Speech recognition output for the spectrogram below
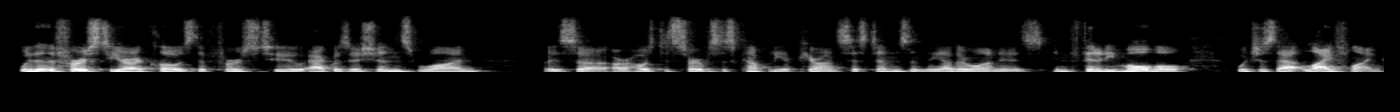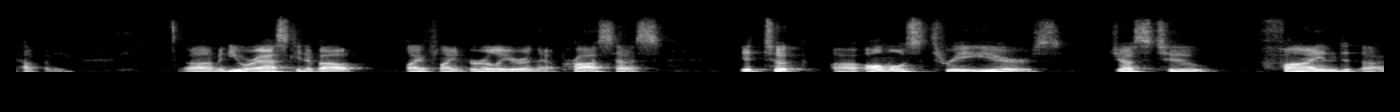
within the first year, I closed the first two acquisitions. One is uh, our hosted services company, Apeiron Systems, and the other one is Infiniti Mobile, which is that Lifeline company. Um, and you were asking about Lifeline earlier in that process. It took uh, almost three years just to find uh,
